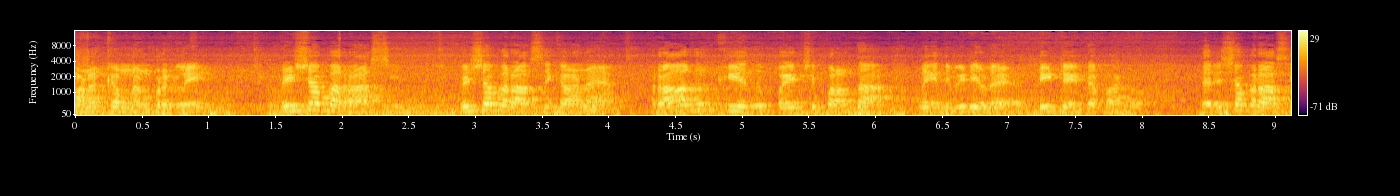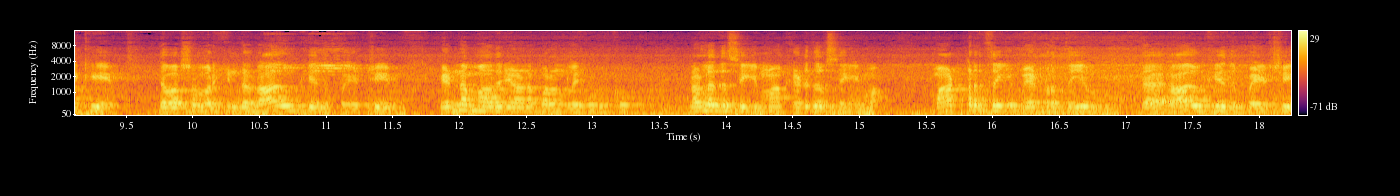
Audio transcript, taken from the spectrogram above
வணக்கம் நண்பர்களே. ரிஷப ராசி. ரிஷப ராசிக்கான ராகு கேது பயிற்சி பலன் தான் இன்னைக்கு இந்த வீடியோவில் டீட்டெயில்டாக பார்க்குறோம். இந்த ரிஷப ராசிக்கு இந்த வருஷம் வருகின்ற ராகு கேது பயிற்சி என்ன மாதிரியான பலன்களை கொடுக்கும்? நல்லது செய்யுமா கெடுதல் செய்யுமா? மாற்றத்தையும் ஏற்றத்தையும் இந்த ராகு கேது பயிற்சி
